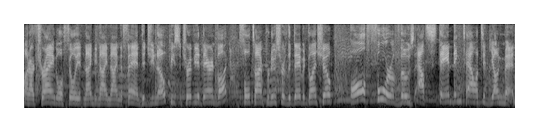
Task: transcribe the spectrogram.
on our Triangle affiliate 99.9 The Fan. Did you know, piece of trivia, Darren Vaught, full-time producer of The David Glenn Show, all four of those outstanding, talented young men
